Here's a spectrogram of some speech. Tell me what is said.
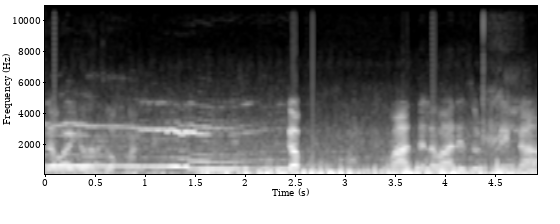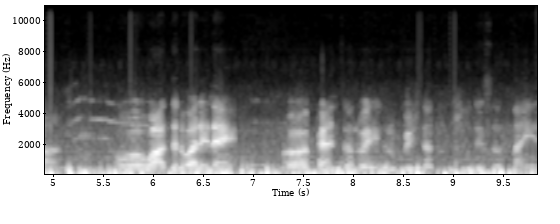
जवळ घेऊन झोप म्हणते. गप. वादल वारे सुटले का? हो वादल वारे नाही फॅन चालू आहे. रुपेश दादू तू दिसत नाही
